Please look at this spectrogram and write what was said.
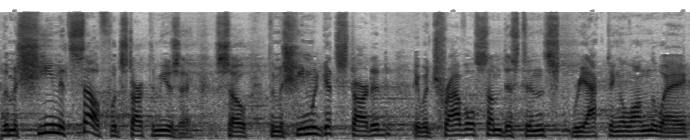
The machine itself would start the music. So the machine would get started, it would travel some distance, reacting along the way,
